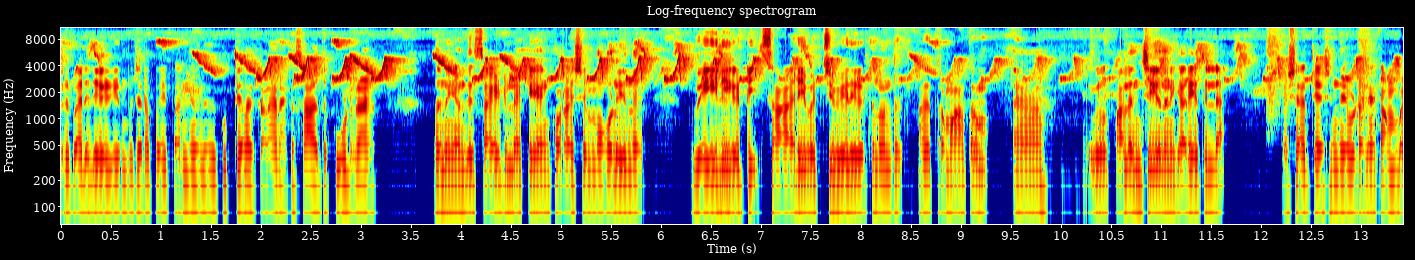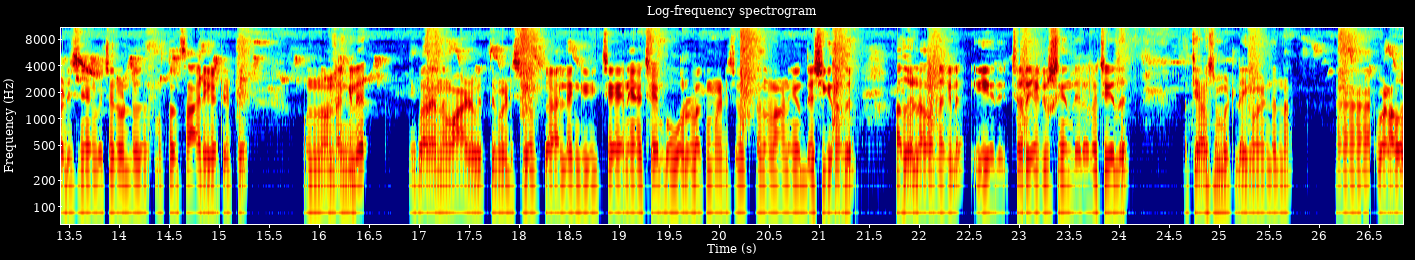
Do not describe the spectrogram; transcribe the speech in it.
ഒരു പരിധി കഴിയുമ്പോൾ ചിലപ്പോൾ ഈ പന്നി വന്ന് ഇത് കുത്തികളൊക്കെ കളയാനൊക്കെ സാധ്യത കൂടുതലാണ്. അതുകൊണ്ട് ഞാൻ സൈഡിലൊക്കെ ഞാൻ കുറേശ്ശെ മുകളിൽ നിന്ന് വെയിൽ കെട്ടി സാരി വെച്ച് വെയിൽ കെട്ടുന്നുണ്ട്. അത് എത്രമാത്രം ഫലം ചെയ്യുമെന്ന് എനിക്കറിയത്തില്ല. പക്ഷേ അത്യാവശ്യം ഇവിടെയൊക്കെ കമ്പടിച്ച് ഞാൻ വെച്ചിട്ടുണ്ട്. മൊത്തം സാരി കെട്ടിയിട്ട് ഒന്നുണ്ടെങ്കിൽ ഈ പറയുന്ന വാഴ വിത്ത് മേടിച്ച് വെക്കുക അല്ലെങ്കിൽ ചേനയോ ചേമ്പ് പോലുള്ളതൊക്കെ മേടിച്ച് വെക്കുക എന്നുള്ളതാണ് ഞാൻ ഉദ്ദേശിക്കുന്നത്. അതുമല്ലാന്നുണ്ടെങ്കിൽ ഈ ഒരു ചെറിയ കൃഷി എന്തെങ്കിലുമൊക്കെ ചെയ്ത് അത്യാവശ്യം വീട്ടിലേക്ക് വേണ്ടുന്ന വിളവ്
